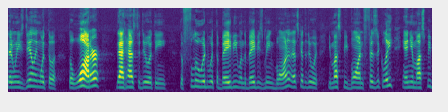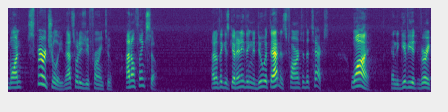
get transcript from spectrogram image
That when he's dealing with the, the water, that has to do with the, the fluid with the baby when the baby's being born, and that's got to do with you must be born physically and you must be born spiritually. That's what he's referring to. I don't think so. I don't think it's got anything to do with that, and it's foreign to the text. Why? And to give you it very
